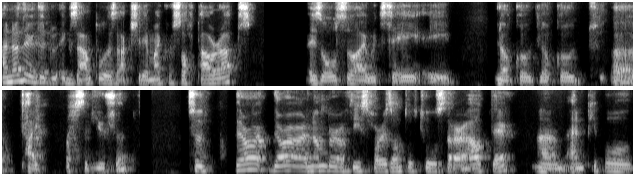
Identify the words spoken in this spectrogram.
Another good example is actually Microsoft Power Apps is also, I would say, a no code, low code uh, type of solution. So there are there are a number of these horizontal tools that are out there, um, and people.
